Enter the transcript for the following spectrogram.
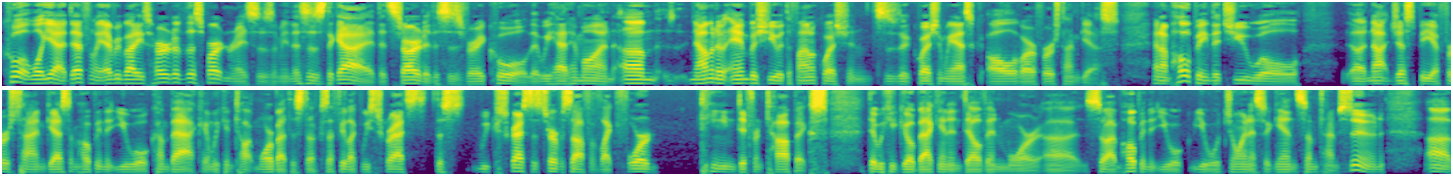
Cool. Well, yeah, definitely. Everybody's heard of the Spartan races. I mean, this is the guy that started. This is very cool that we had him on. Um, now I'm going to ambush you with the final question. This is the question we ask all of our first time guests, and I'm hoping that you will. Uh, not just be a first time guest. I'm hoping that you will come back and we can talk more about this stuff because I feel like we scratched this we scratched the surface off of like four 15 different topics that we could go back in and delve in more. Uh, so I'm hoping that you will you will join us again sometime soon. Uh,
